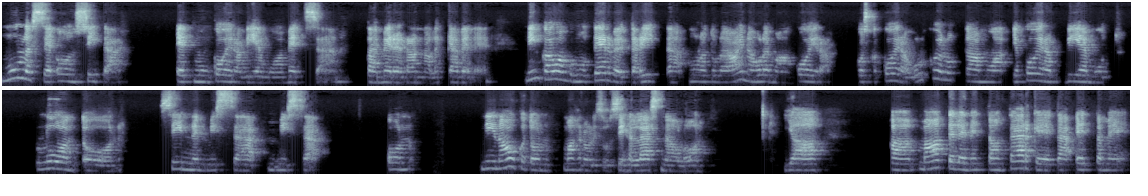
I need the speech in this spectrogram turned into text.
Mulle se on sitä, että mun koira vie mua metsään tai meren rannalle käveleen. Niin kauan kuin mun terveyttä riittää, mulla tulee aina olemaan koira, koska koira ulkoiluttaa mua ja koira vie mut luontoon sinne, missä, missä on niin aukoton mahdollisuus siihen läsnäoloon. Ja äh, mä ajattelen, että on tärkeää, että me,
